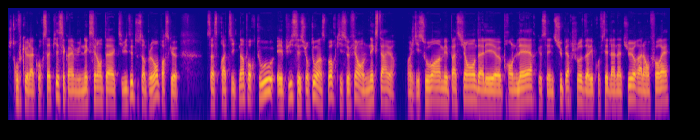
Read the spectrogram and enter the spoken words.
Je trouve que la course à pied, c'est quand même une excellente activité, tout simplement parce que ça se pratique n'importe où, et puis c'est surtout un sport qui se fait en extérieur. Moi, je dis souvent à mes patients d'aller euh, prendre l'air, que c'est une super chose d'aller profiter de la nature, aller en forêt,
